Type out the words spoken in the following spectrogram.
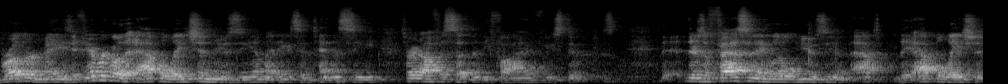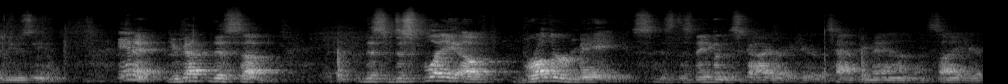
Brother Mayes. If you ever go to the Appalachian Museum, I think it's in Tennessee. It's right off of 75. We used to, there's a fascinating little museum, the Appalachian Museum. In it, you've got this, uh, this display of Brother Mayes is this name of this guy right here, this happy man on the side here.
